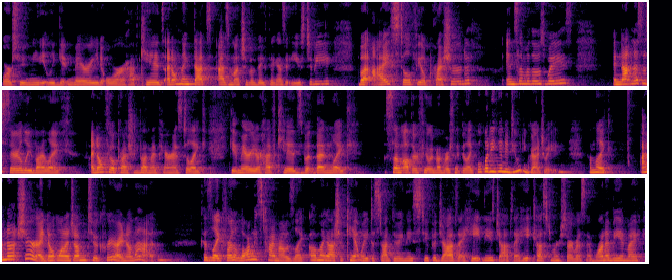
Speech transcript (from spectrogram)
or to immediately get married or have kids. I don't think that's as much of a big thing as it used to be, but I still feel pressured in some of those ways. And not necessarily by like I don't feel pressured by my parents to like get married or have kids, but then like some other family members might be like, well, what are you going to do when you graduate? I'm like, I'm not sure. I don't want to jump into a career. I know that. Because, like, for the longest time, I was like, oh my gosh, I can't wait to stop doing these stupid jobs. I hate these jobs. I hate customer service. I want to be in my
